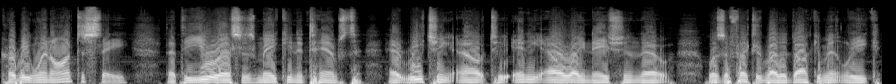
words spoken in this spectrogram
Kirby went on to say that the U.S. is making attempts at reaching out to any ally nation that was affected by the document leak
